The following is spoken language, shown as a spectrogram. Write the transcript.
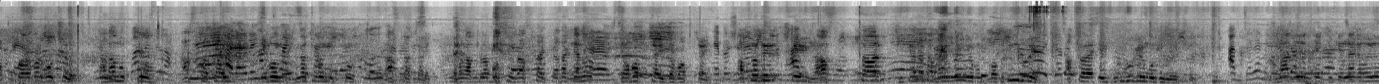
আপনি বরাবর বলছেন কাদা মুক্ত রাস্তা চাই এবং ভাঙাচুরো মুক্ত রাস্তা চাই এবং আমরা বলছি, রাস্তায় কাদা কেন? জবাব চাই জবাব চাই। আপনাদের এই রাস্তার ঠিকানাটা বলবেন এবং কতদিন ধরে আপনারা এই দুর্ভোগের মধ্যে রয়েছেন? আমাদের যে ঠিকানাটা হলো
